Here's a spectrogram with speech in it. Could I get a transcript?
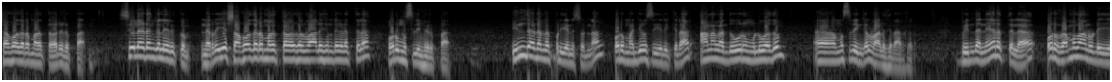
சகோதர மதத்தவர் இருப்பார். சில இடங்கள் இருக்கும். நிறைய சகோதர மதத்தவர்கள் வாழுகின்ற இடத்துல ஒரு முஸ்லீம் இருப்பார். இந்த இடம் எப்படி என்று சொன்னால் ஒரு மஜூசி இருக்கிறார். ஆனால் அந்த ஊர் முழுவதும் முஸ்லீம்கள் வாழுகிறார்கள். இப்போ இந்த நேரத்தில் ஒரு ரமதானுடைய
